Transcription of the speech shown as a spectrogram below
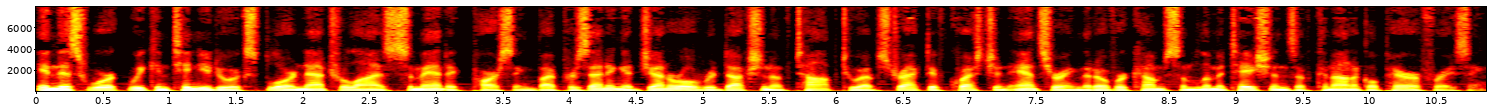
In this work, we continue to explore naturalized semantic parsing by presenting a general reduction of top to abstractive question answering that overcomes some limitations of canonical paraphrasing.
